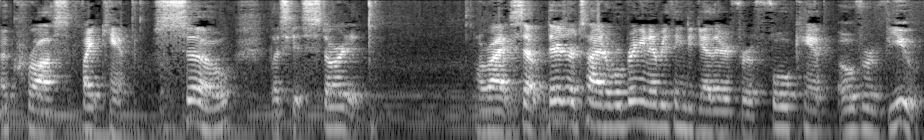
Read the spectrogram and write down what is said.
across fight camp. So, let's get started. All right, so there's our title. We're bringing everything together for a full camp overview.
